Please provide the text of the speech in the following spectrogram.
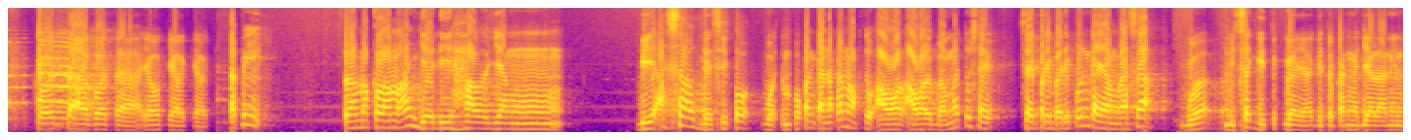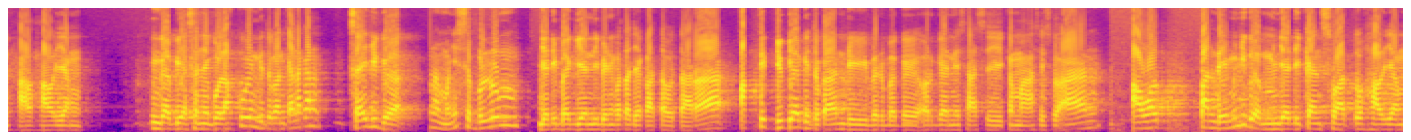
kuota kuota. Ya oke oke oke. Tapi lama kelamaan jadi hal yang biasa gak sih kok buat empokan karena kan waktu awal-awal banget tuh saya saya pribadi pun kayak ngerasa gue bisa gitu gak ya gitu kan ngejalanin hal-hal yang nggak biasanya gue lakuin gitu kan. Karena kan saya juga namanya sebelum jadi bagian di BNN Kota Jakarta Utara aktif juga gitu kan di berbagai organisasi kemahasiswaan. Awal pandemi juga menjadikan suatu hal yang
